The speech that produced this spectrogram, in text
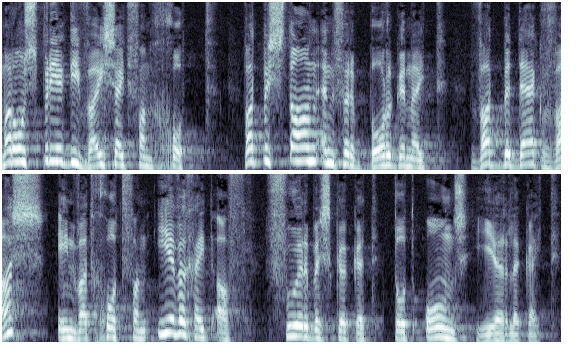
Maar ons spreek die wysheid van God wat bestaan in verborgenheid, wat bedek was en wat God van ewigheid af voorbeskik het tot ons heerlikheid.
